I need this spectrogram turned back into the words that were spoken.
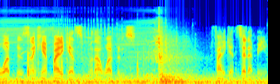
Weapons and I can't fight against them without weapons. Fight against it, I mean.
